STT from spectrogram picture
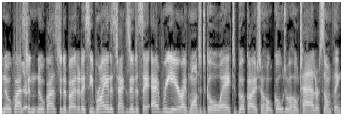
no question, no question about it. I see Brian has texted in to say every year I've wanted to go away to book out a ho- go to a hotel or something,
